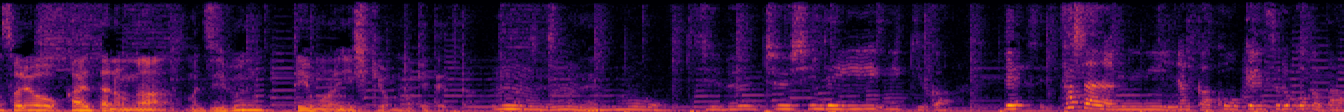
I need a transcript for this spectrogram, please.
それを変えたのが、まあ、自分っていうものに意識を向けてったうん感じですかね、うん、もう自分中心でいいいいっていうか。で他者になんか貢献することが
